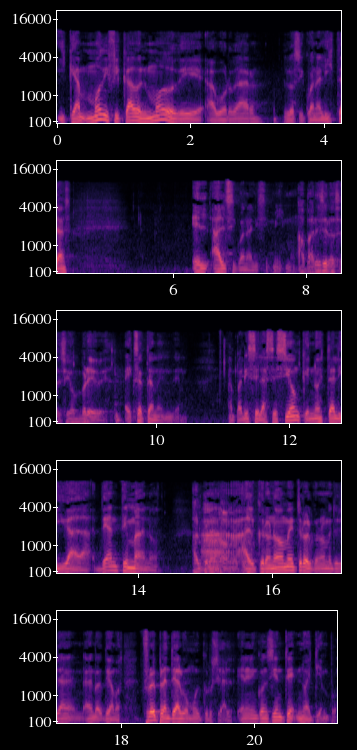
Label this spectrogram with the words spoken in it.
y que ha modificado el modo de abordar los psicoanalistas el, al psicoanálisis mismo. Aparece la sesión breve. Exactamente. Aparece la sesión que no está ligada de antemano Al a- cronómetro. al cronómetro. El cronómetro ya, digamos, Freud plantea algo muy crucial. En el inconsciente no hay tiempo.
